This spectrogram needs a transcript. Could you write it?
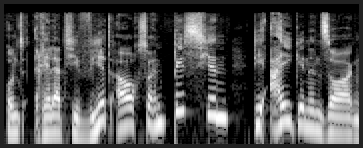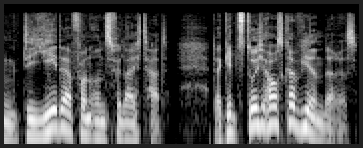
und relativiert auch so ein bisschen die eigenen Sorgen, die jeder von uns vielleicht hat. Da gibt es durchaus gravierenderes.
